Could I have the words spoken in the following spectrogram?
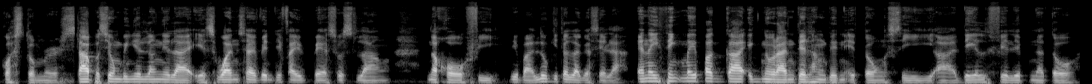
customers. Tapos yung binili lang nila is 175 pesos lang na coffee. ba Lugi talaga sila. And I think may pagka-ignorante lang din itong si ah, Dale Philip na to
